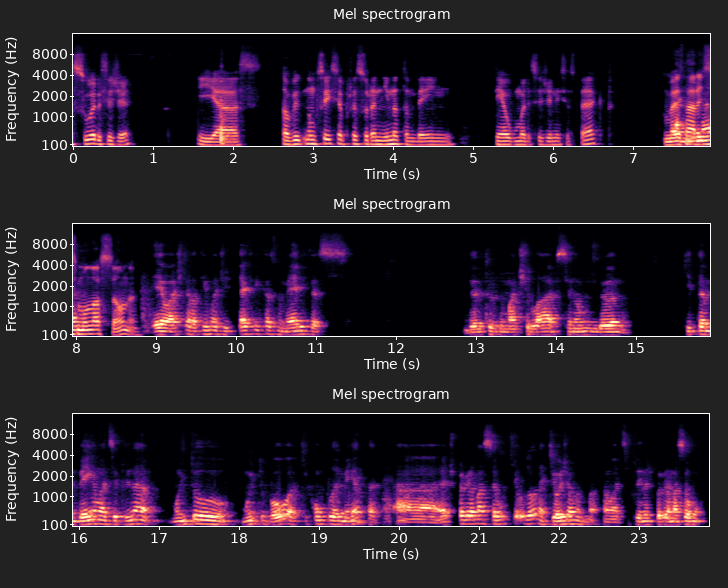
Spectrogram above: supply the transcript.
a sua DCG, e as... Talvez, não sei se a professora Nina também tem alguma DCG nesse aspecto. Mas na área de simulação, né? Eu acho que ela tem uma de técnicas numéricas dentro do MATLAB, se não me engano que também é uma disciplina muito muito boa, que complementa a, a de programação que eu dou, né? Que hoje é uma, é uma disciplina de programação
